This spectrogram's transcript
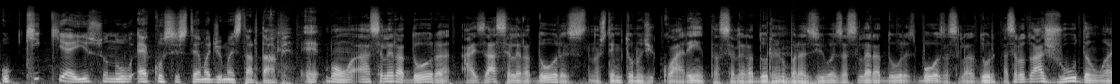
O que, que é isso no ecossistema de uma startup? É, bom, a aceleradora, as aceleradoras, nós temos em torno de 40 aceleradoras no Brasil, as aceleradoras, boas aceleradoras, as aceleradoras ajudam a,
